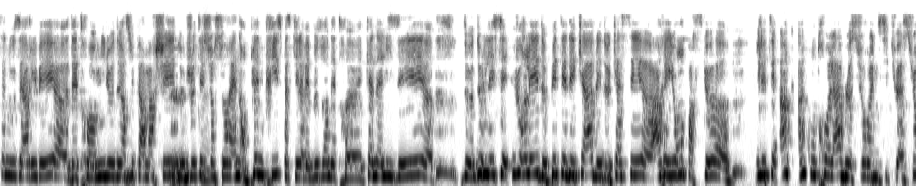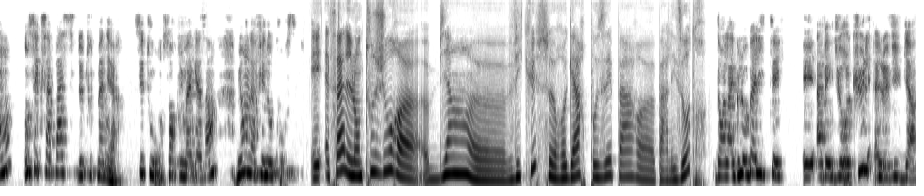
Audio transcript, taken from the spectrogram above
Ça nous est arrivé euh, d'être au milieu d'un supermarché, de le jeter sur Soren en pleine crise parce qu'il avait besoin d'être euh, canalisé, euh, de, de, le laisser hurler, de péter des câbles et de casser un rayon parce que il était incontrôlable sur une situation. On sait que ça passe de toute manière. C'est tout. On sort du magasin, mais on a fait nos courses. Et ça, elles l'ont toujours bien vécu, ce regard posé par, par les autres? Dans la globalité et avec du recul, elles le vivent bien.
